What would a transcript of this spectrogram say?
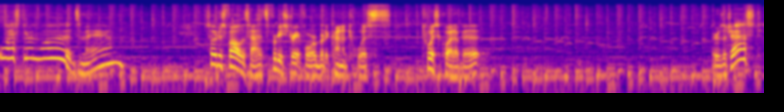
Western Woods, man. So just follow this path. It's pretty straightforward, but it kind of twists, twists quite a bit. There's a chest.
